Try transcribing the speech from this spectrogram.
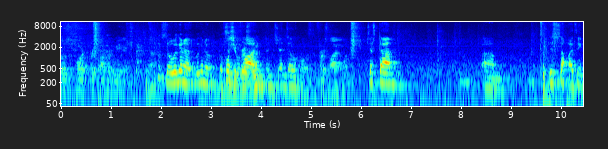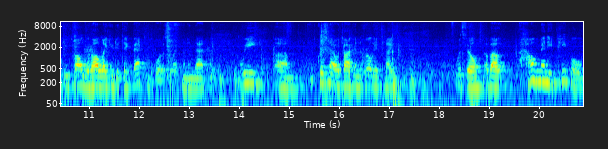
show support first public meeting. So we're gonna, we're gonna, before this you your move first on, one? Vincenzo, Well, it's the first live one. just, um, um, this is something I think we probably would all like you to take back to the Board of Selectmen, in that we, um, Chris and I were talking earlier tonight with Phil about how many people,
